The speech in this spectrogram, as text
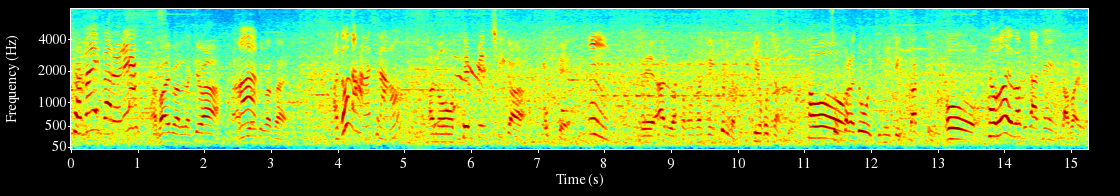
サバイバルねサバイバルだけはあ読んでください。あどんな話なの？あの天変地異が起きてうん。である若者たちで一人が生き残っちゃうんですよ。おそこからどう生き抜いていくかっていう。おおサバイバルだね。サバイバル。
